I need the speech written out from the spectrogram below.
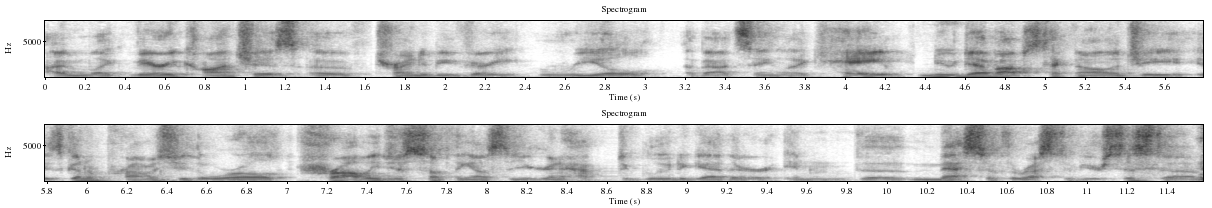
I'm like very conscious of trying to be very real about saying like, hey, new DevOps technology is going to promise you the world, probably just something else that you're going to have to glue together in the mess of the rest of your system.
